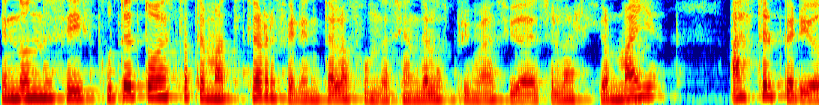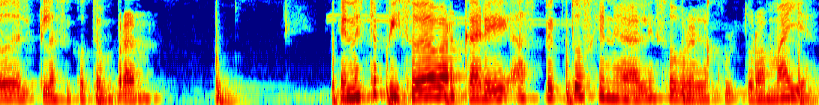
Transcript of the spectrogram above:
en donde se discute toda esta temática referente a la fundación de las primeras ciudades de la región maya hasta el periodo del clásico temprano. En este episodio abarcaré aspectos generales sobre la cultura maya,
